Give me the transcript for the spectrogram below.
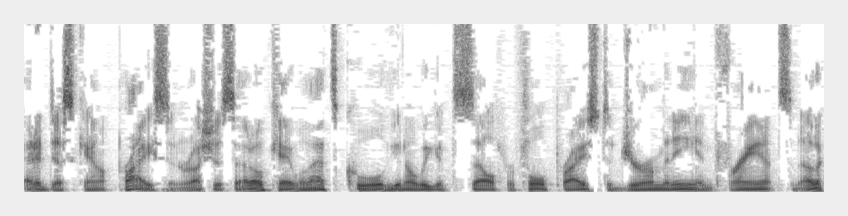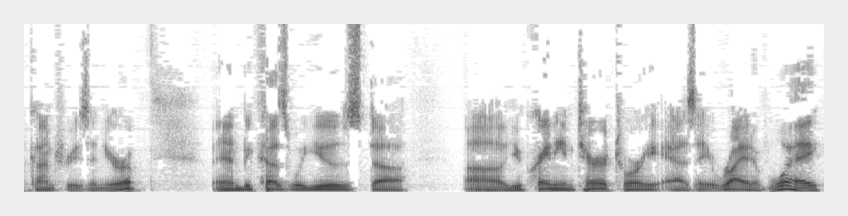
at a discount price. And Russia said, okay, well that's cool. You know, we get to sell for full price to Germany and France and other countries in Europe, and because we used uh, uh, Ukrainian territory as a right of way,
